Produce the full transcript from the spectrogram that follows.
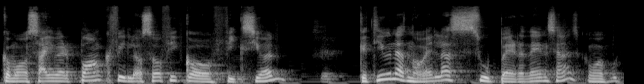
como cyberpunk filosófico ficción Sí. que tiene unas novelas súper densas, como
